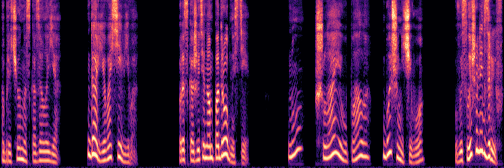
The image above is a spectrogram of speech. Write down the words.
обреченно сказала я. Дарья Васильева. Расскажите нам подробности. Ну, шла и упала. Больше ничего. Вы слышали взрыв?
